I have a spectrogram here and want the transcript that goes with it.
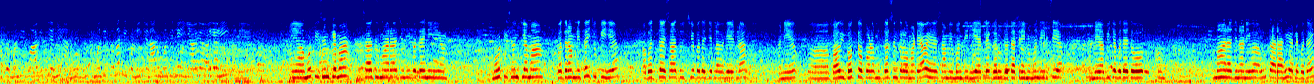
આપણે મંદિરમાં આવી ગયા છીએ. મોટું મંદિર તો નથી, પણ નીચે નાનું મંદિર છે. અહીંયા આવ્યા અહીંયા મોટી સંખ્યામાં સાધુ મહારાજની બધાની મોટી સંખ્યામાં પધરામણી થઈ ચૂકી છે. આ બધા સાધુ છે બધા જેટલા છે એટલા. અને ભાવિ ભક્તો પણ અમુક દર્શન કરવા માટે આવે છે. સામે મંદિર છે એટલે ગરુ મંદિર છે. અને આ બીજા બધા તો મહારાજના એવા ઉતારા છે એટલે બધાય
